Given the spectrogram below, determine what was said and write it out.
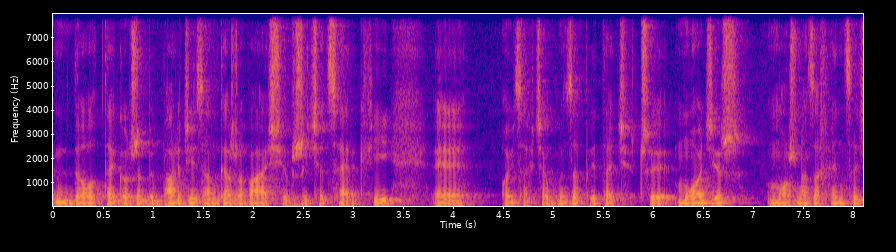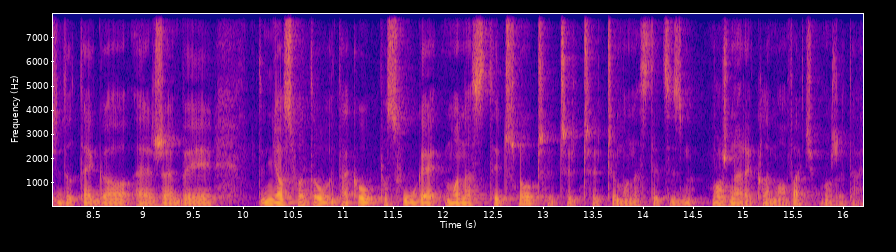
do tego, żeby bardziej zaangażowała się w życie cerkwi. Ojca chciałbym zapytać, czy młodzież można zachęcać do tego, e, żeby niosła tą taką posługę monastyczną, czy, czy, czy, czy monastycyzm można reklamować? Może tak.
